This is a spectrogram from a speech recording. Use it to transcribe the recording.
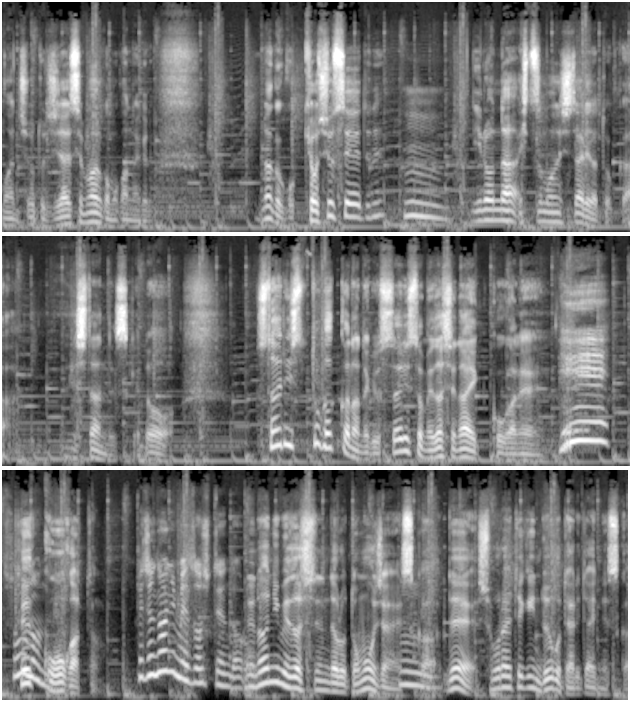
まあ、ちょっと時代性もあるかもわかんないけどなんかこう挙手制でねうん。いろんな質問したりだとかしたんですけどスタイリスト学科なんだけどスタイリスト目指してない子がねええそう結。構多かったの。えじゃあ何目指してんだろう？で何目指してんだろうと思うじゃないですか、うんで将来的にどういうことやりたいんですか？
